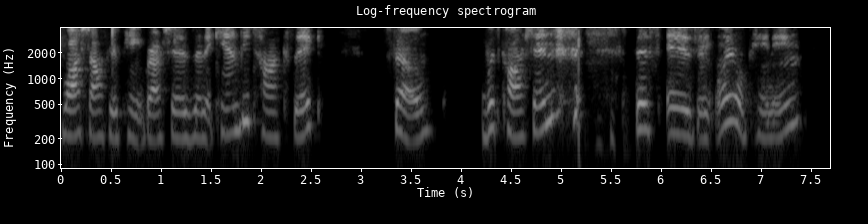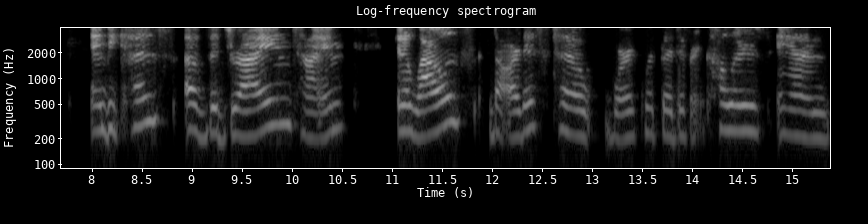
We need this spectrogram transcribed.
wash off your paintbrushes and it can be toxic. So with caution, this is an oil painting. And because of the drying time, it allows the artist to work with the different colors and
